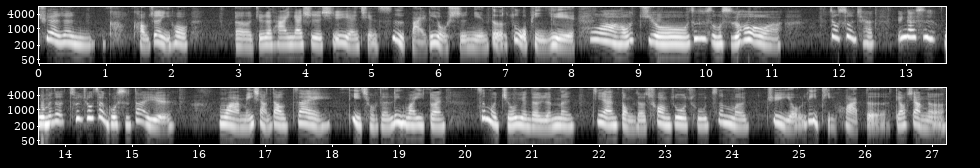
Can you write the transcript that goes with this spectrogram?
确认考考证以后，呃，觉得它应该是西元前四百六十年的作品耶。哇，好久哦，这是什么时候啊？这样算起来，应该是我们的春秋战国时代耶。哇，没想到在地球的另外一端，这么久远的人们，竟然懂得创作出这么具有立体化的雕像呢？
